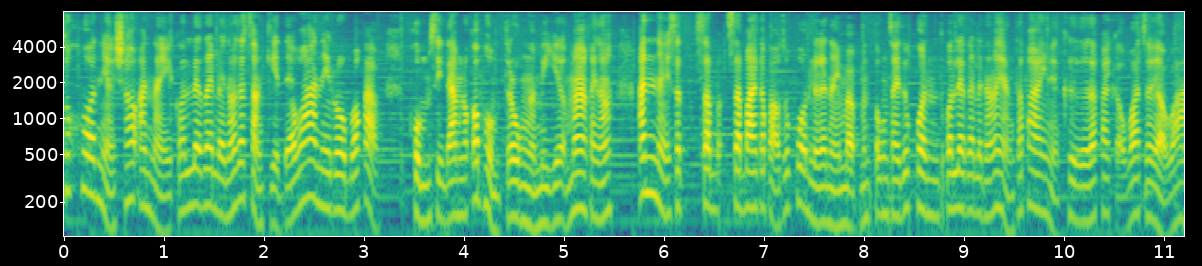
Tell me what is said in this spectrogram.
ทุกคนเนี่ยชอบอันไหนก็เลือกได้เลยเนาะจะสังเกตได้ว่าในโรบอทอะผมสีดำแล้วก็ผมตรงอะมีเยอะมากเลยเนาะอันไหนสสบสบายกระเป๋าทุกคนหรืออันไหนแบบมันตรงใจทุกคนก็เลือกกันเลยนะอย่างถ้าไปเนี่ยคือถ้าไปกับว่าจะแบบว่า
